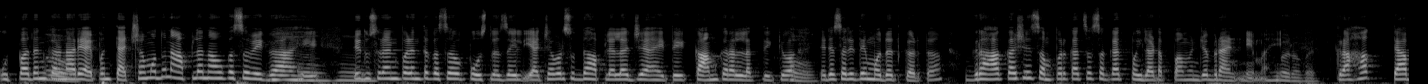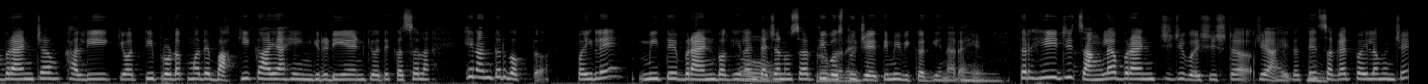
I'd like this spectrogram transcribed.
उत्पादन हो. करणारे आहे पण त्याच्यामधून आपलं नाव कसं वेगळं आहे. ते दुसऱ्यांपर्यंत कसं पोहोचलं जाईल याच्यावर सुद्धा आपल्याला जे आहे ते काम करायला लागते किंवा हो. त्याच्यासाठी ते मदत करतं ग्राहकाशी संपर्काचा सगळ्यात पहिला टप्पा म्हणजे ब्रँड नेम आहे बरोबर ग्राहक त्या ब्रँडच्या खाली किंवा ती प्रोडक्टमध्ये बाकी काय आहे इन्ग्रेडियंट किंवा ते कसं हे नंतर बघतं पहिले मी ते ब्रँड बघेल आणि हो, त्याच्यानुसार ती वस्तू. जी आहे ती मी विकत घेणार आहे. तर ही जी चांगल्या ब्रँडची जी वैशिष्ट्य जी आहे तर ते. सगळ्यात पहिलं म्हणजे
